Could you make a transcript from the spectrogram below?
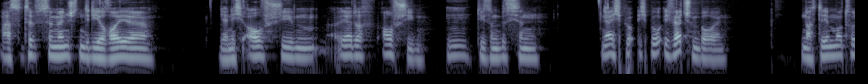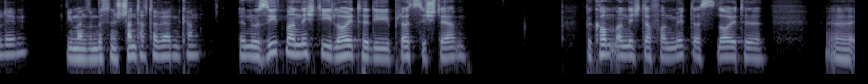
Hast du Tipps für Menschen, die die Reue ja nicht aufschieben, ja doch aufschieben, mhm. die so ein bisschen, ja, ich, ich, ich werde schon bereuen, nach dem Motto leben, wie man so ein bisschen standhafter werden kann? Nur sieht man nicht die Leute, die plötzlich sterben? Bekommt man nicht davon mit, dass Leute äh,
